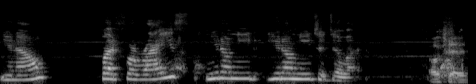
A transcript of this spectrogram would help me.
you know. But for rice, you don't need you don't need to do it. Okay.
